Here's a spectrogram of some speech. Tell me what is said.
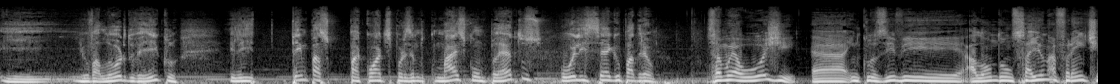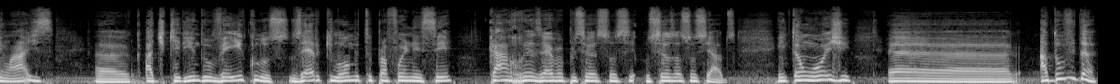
e, e o valor do veículo, ele tem pacotes, por exemplo, mais completos ou ele segue o padrão? Samuel, hoje, uh, inclusive, a London saiu na frente em Lages, uh, adquirindo veículos zero quilômetro para fornecer carro reserva para os seus associados. Então hoje uh, a dúvida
